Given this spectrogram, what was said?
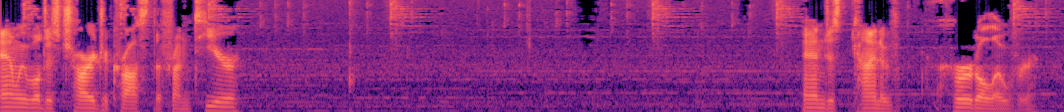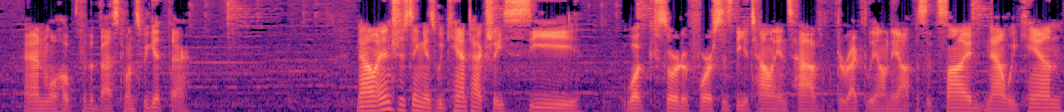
And we will just charge across the frontier and just kind of hurdle over and we'll hope for the best once we get there. Now interesting is we can't actually see what sort of forces the Italians have directly on the opposite side. Now we can.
